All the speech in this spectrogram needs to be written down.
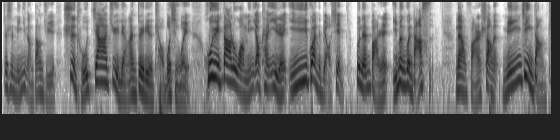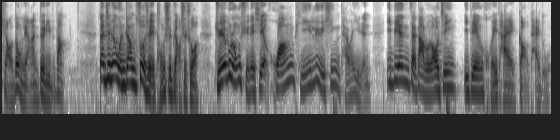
这是民进党当局试图加剧两岸对立的挑拨行为，呼吁大陆网民要看艺人一贯的表现，不能把人一闷棍打死，那样反而上了民进党挑动两岸对立的当。但这篇文章的作者也同时表示说，绝不容许那些黄皮绿心的台湾艺人一边在大陆捞金，一边回台搞台独。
